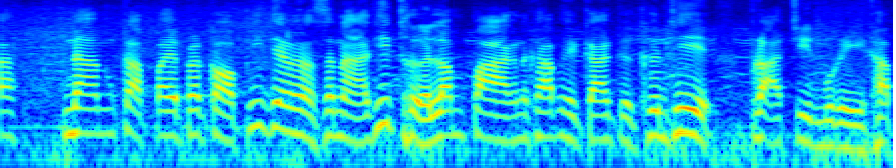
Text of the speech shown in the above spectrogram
นำกลับไปประกอบพิธีศาสนาที่เถินลำปางนะครับเหตุการณ์เกิดขึ้นที่ปราจีนบุรีครับ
